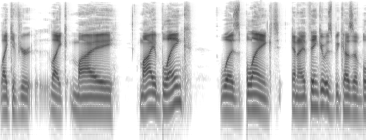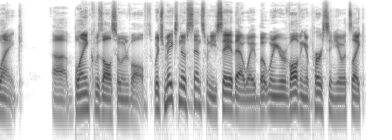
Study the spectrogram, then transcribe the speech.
like if you're like my my blank was blanked, and I think it was because of blank. Uh, blank was also involved, which makes no sense when you say it that way. But when you're involving a person, you know, it's like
